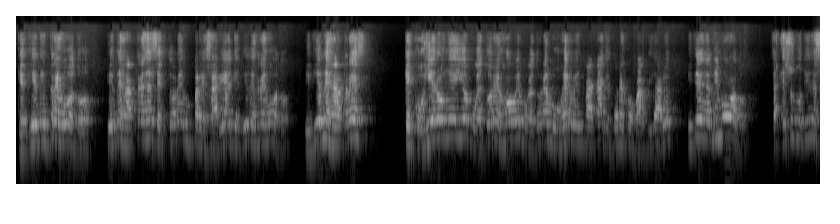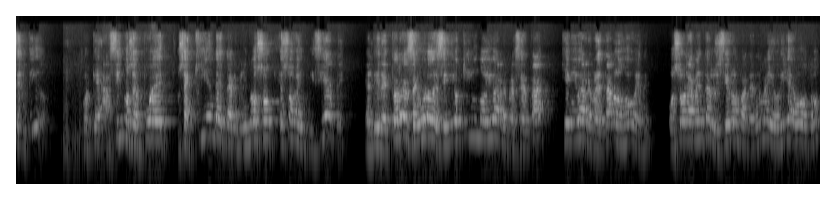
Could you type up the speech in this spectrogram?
que tienen tres votos, tienes a tres del sector empresarial que tiene tres votos, y tienes a tres que cogieron ellos porque tú eres joven, porque tú eres mujer, ven para acá, que tú eres copartidario, y tienen el mismo voto. O sea, eso no tiene sentido porque así no se puede, o sea, ¿quién determinó esos 27? El director del seguro decidió quién uno iba a representar, quién iba a representar a los jóvenes, o solamente lo hicieron para tener mayoría de votos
